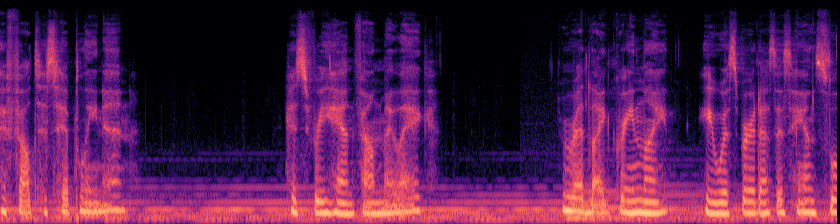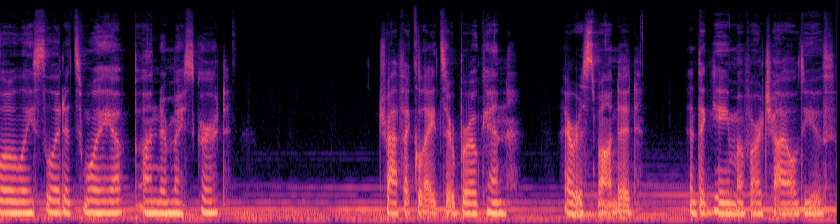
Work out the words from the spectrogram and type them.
I felt his hip lean in. His free hand found my leg. Red light, green light, he whispered as his hand slowly slid its way up under my skirt. Traffic lights are broken, I responded, at the game of our child youth.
